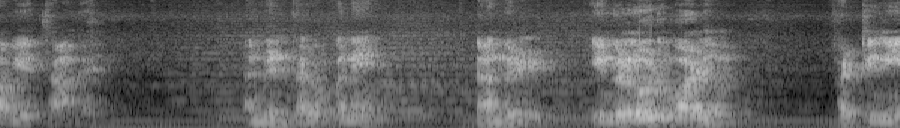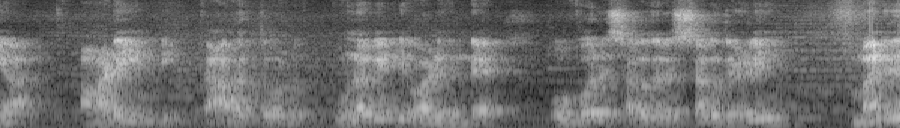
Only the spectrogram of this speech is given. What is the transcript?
ஆவியை தாங்க. அன்பின் தகப்பனே நாங்கள் எங்களோடு வாழும் பட்டினியால் ஆடையின்றி தாகத்தோடு உணவின்றி வாழுகின்ற ஒவ்வொரு சகோதர சகோதரிகளையும் மனித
